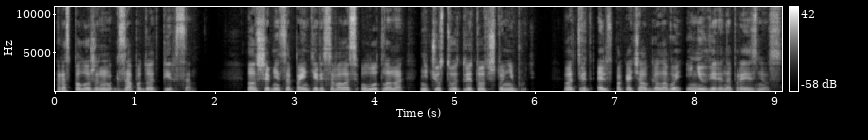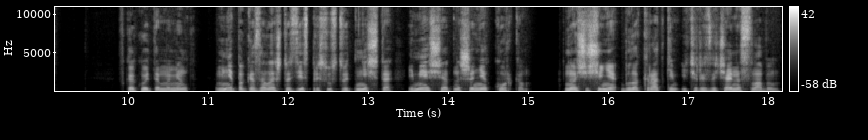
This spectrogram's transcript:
расположенным к западу от пирса. Волшебница поинтересовалась у Лотлана, не чувствует ли тот что-нибудь. В ответ эльф покачал головой и неуверенно произнес. В какой-то момент мне показалось, что здесь присутствует нечто, имеющее отношение к коркам. Но ощущение было кратким и чрезвычайно слабым.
